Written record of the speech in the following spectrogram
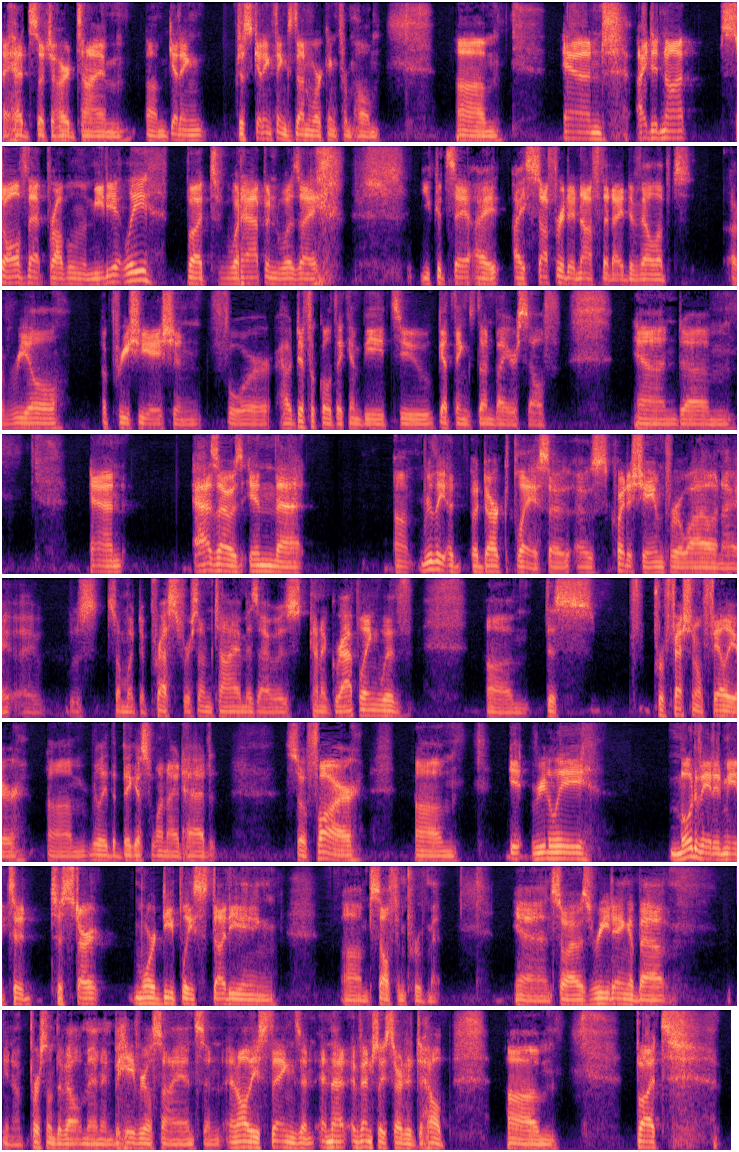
I had such a hard time um, getting just getting things done working from home. Um, and I did not solve that problem immediately. But what happened was I, you could say I, I suffered enough that I developed a real appreciation for how difficult it can be to get things done by yourself. And um, and as i was in that um, really a, a, dark place I, I, was quite ashamed for a while and I, I, was somewhat depressed for some time as i was kind of grappling with um, this professional failure um, really the biggest one i'd had so far. Um, it really motivated me to to start more deeply studying um, self improvement. And so I was reading about you know personal development and behavioral science and, and all these things and, and that eventually started to help um, but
